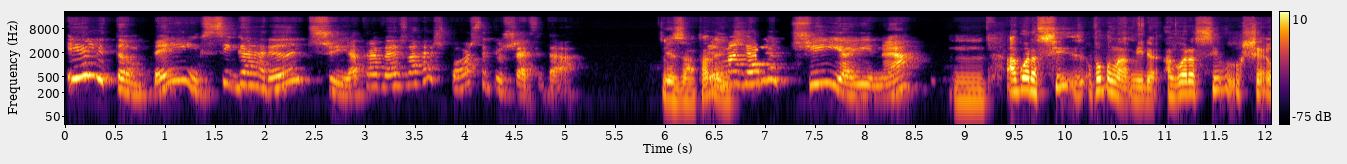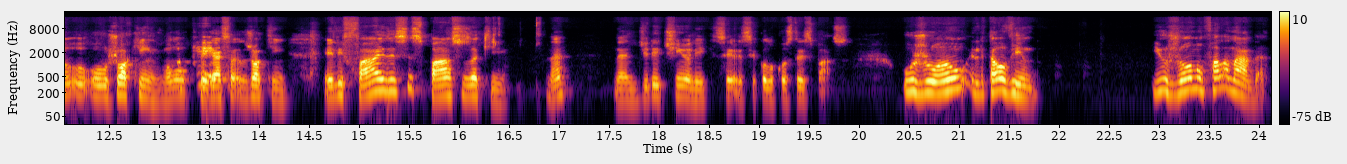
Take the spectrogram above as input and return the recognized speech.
ele também se garante através da resposta que o chefe dá. Exatamente. Tem uma garantia aí, né? Hum. Agora, se. Vamos lá, Miriam. Agora, se o, o, o Joaquim, vamos okay. pegar essa Joaquim, ele faz esses passos aqui, né? Né? Direitinho ali, que você, você colocou os três passos. O João, ele tá ouvindo. E o João não fala nada.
